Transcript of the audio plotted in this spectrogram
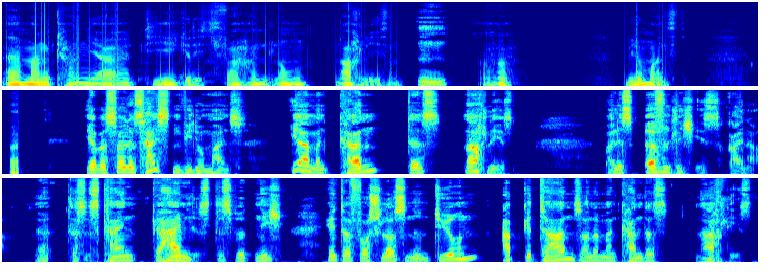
Äh, man kann ja die Gerichtsverhandlung nachlesen. Mhm. Aha. Wie du meinst. Ja, was soll das heißen, wie du meinst? Ja, man kann das nachlesen, weil es öffentlich ist, Rainer. Ne? Das ist kein Geheimnis. Das wird nicht hinter verschlossenen Türen abgetan, sondern man kann das nachlesen.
